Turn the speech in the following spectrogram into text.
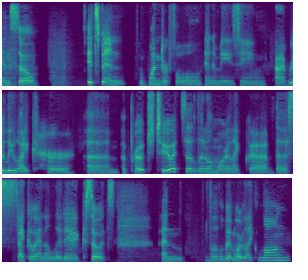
And so it's been wonderful and amazing. I really like her um, approach too. It's a little more like uh, the psychoanalytic. So it's and a little bit more like long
